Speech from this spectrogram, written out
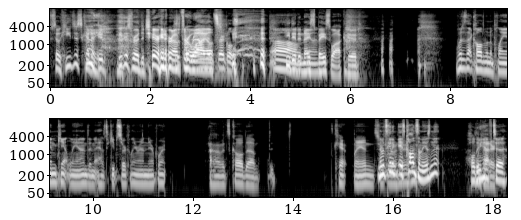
so he just kind of did. He just rode the chariot around for a around while. in circles. he Oh, did a nice man. spacewalk, dude. What is that called when a plane can't land and it has to keep circling around an airport? Um, it's called um, can't land. No, it's gonna. It's called something, isn't it? holding we pattern. have to.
